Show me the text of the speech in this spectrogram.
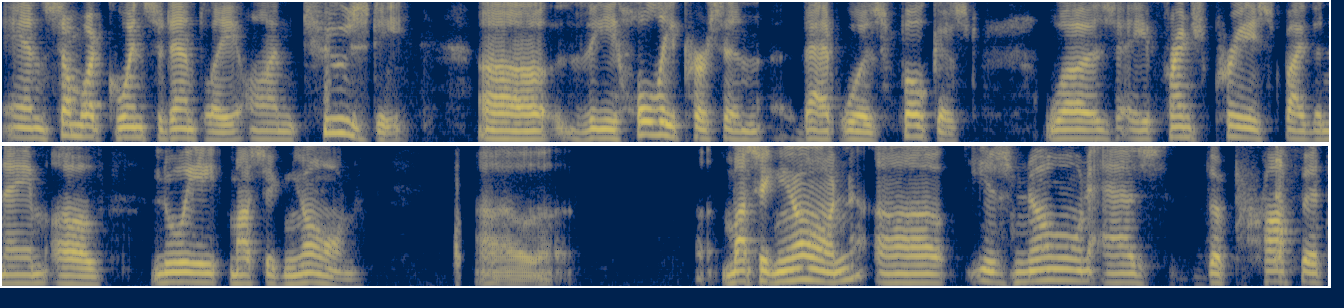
And somewhat coincidentally, on Tuesday, uh, the holy person that was focused was a French priest by the name of Louis Massignon. Uh, Massignon uh, is known as the prophet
